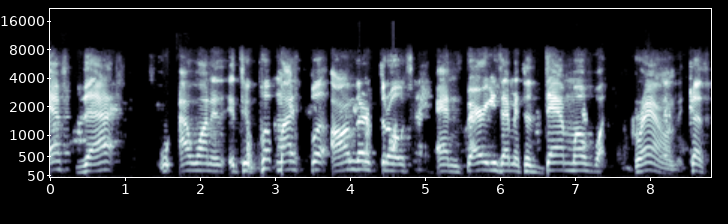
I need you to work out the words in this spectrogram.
f that. I wanted to put my foot on their throats and bury them into damn ground because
